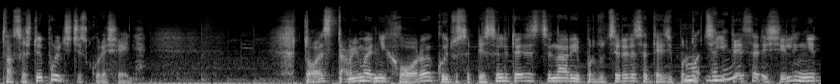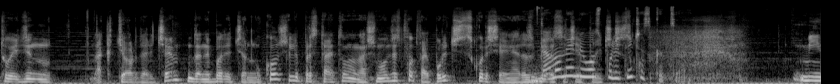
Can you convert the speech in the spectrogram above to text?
това също е политическо решение. Тоест, там има едни хора, които са писали тези сценарии, продуцирали са тези продукции и те са решили нито един от актьор, да речем, да не бъде чернокож или представител на наше младенство. Това е политическо решение, разбира да, но не е било с политическа цел. Ми,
